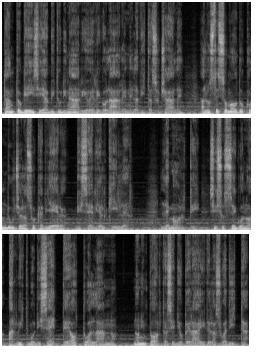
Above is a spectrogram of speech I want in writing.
Tanto Gacy è abitudinario e regolare nella vita sociale, allo stesso modo conduce la sua carriera di serial killer. Le morti si susseguono al ritmo di 7-8 all'anno. Non importa se di operai della sua ditta,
